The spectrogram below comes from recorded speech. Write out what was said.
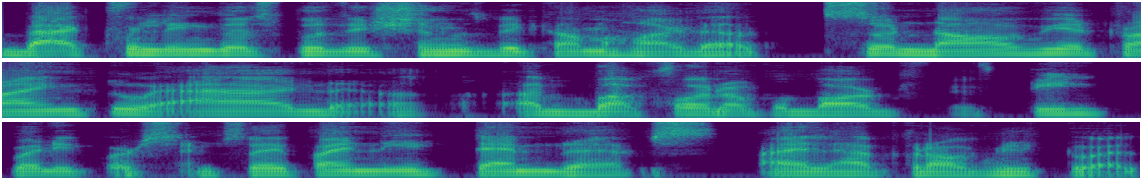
backfilling those positions become harder. So now we are trying to add a, buffer of about 15, 20%. So if I need 10 reps, I'll have probably 12.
